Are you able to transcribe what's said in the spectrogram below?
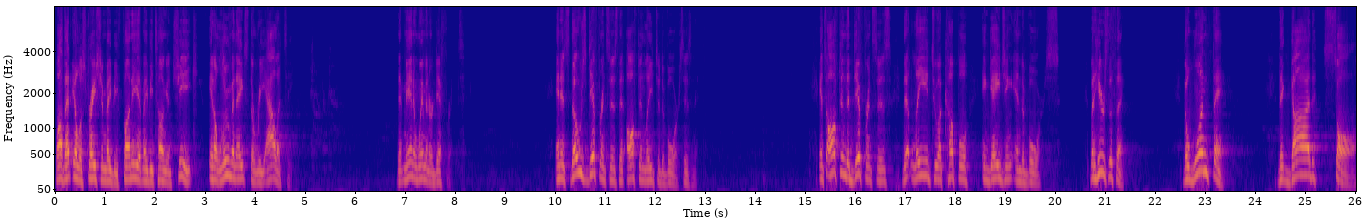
While that illustration may be funny, it may be tongue in cheek, it illuminates the reality that men and women are different. And it's those differences that often lead to divorce, isn't it? It's often the differences that lead to a couple engaging in divorce. But here's the thing the one thing that God saw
